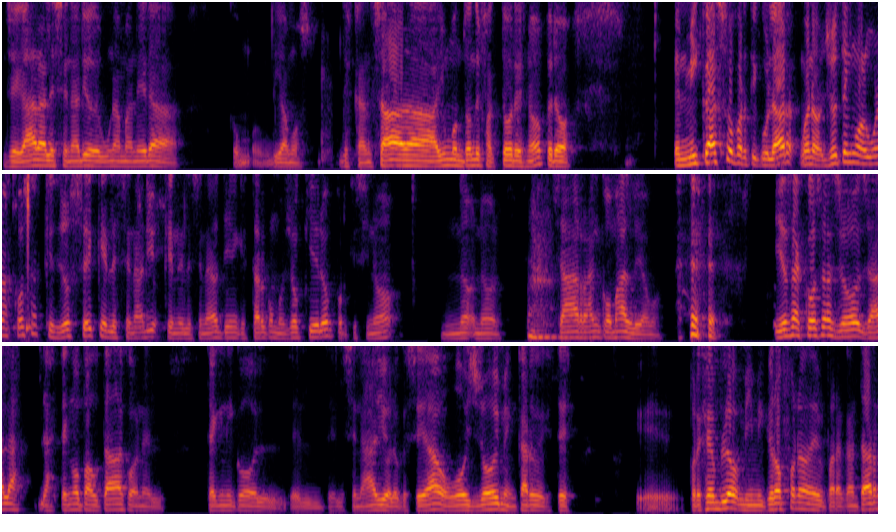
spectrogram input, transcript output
llegar al escenario de una manera, como, digamos, descansada, hay un montón de factores, ¿no? Pero en mi caso particular, bueno, yo tengo algunas cosas que yo sé que el escenario, que en el escenario tiene que estar como yo quiero, porque si no, no, no, ya arranco mal, digamos. y esas cosas yo ya las, las tengo pautadas con el técnico del, del, escenario, lo que sea, o voy yo y me encargo de que esté. Eh, por ejemplo, mi micrófono para cantar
